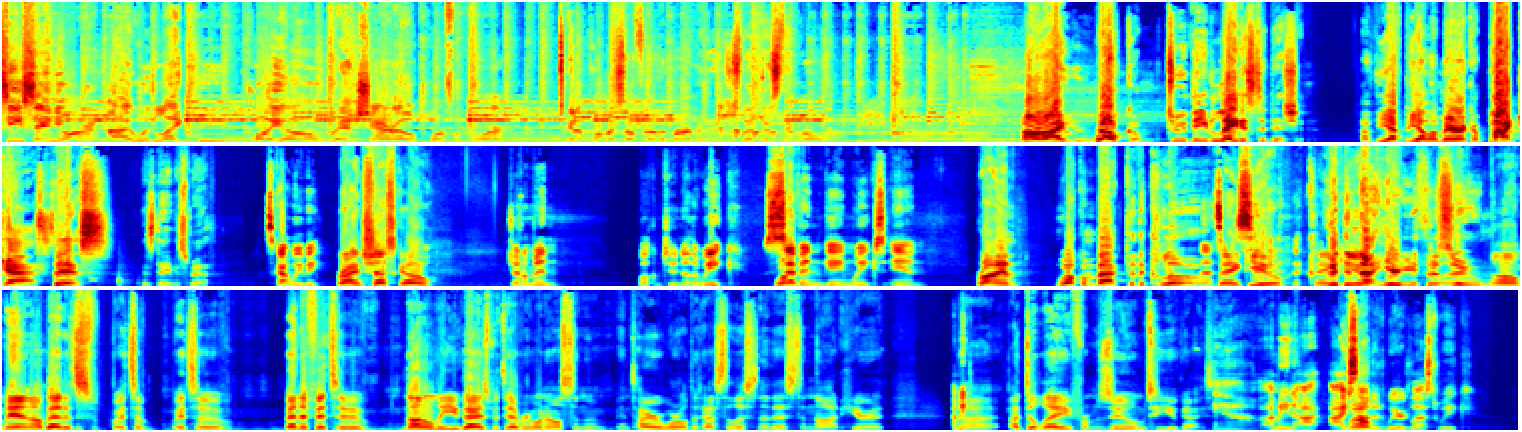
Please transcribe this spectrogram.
Si, senor. I would like the pollo ranchero, por favor. I'm just gonna pour myself another bourbon and just let this thing roll. All right, welcome to the latest edition of the FPL America podcast. This is David Smith. Scott Weeby. Brian Shesko. Gentlemen, welcome to another week. Well- Seven game weeks in. Brian, welcome back to the club. That's thank you. The Thank Good to you. not hear you The through club. Zoom. Oh man, I'll bet it's it's a it's a benefit to not only you guys but to everyone else in the entire world that has to listen to this to not hear it. I mean- uh, a delay from Zoom to you guys. Yeah, I mean, I, I Well- sounded weird last week.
